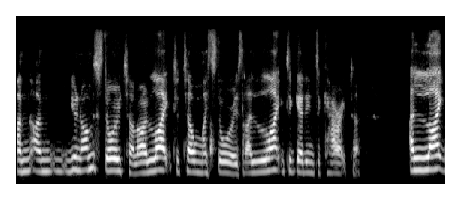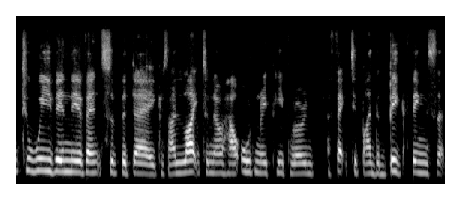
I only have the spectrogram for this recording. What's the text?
I'm, I'm you know i'm a storyteller i like to tell my stories i like to get into character I like to weave in the events of the day because I like to know how ordinary people are affected by the big things that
